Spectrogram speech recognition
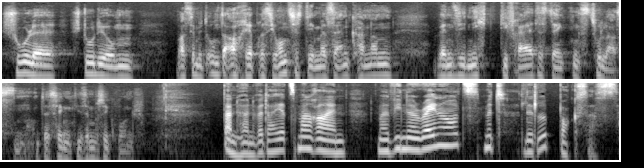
Schule, Studium, was ja mitunter auch Repressionssysteme sein können, wenn sie nicht die Freiheit des Denkens zulassen. Und deswegen dieser Musikwunsch. Dann hören wir da jetzt mal rein. Malvina Reynolds mit Little Boxes.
